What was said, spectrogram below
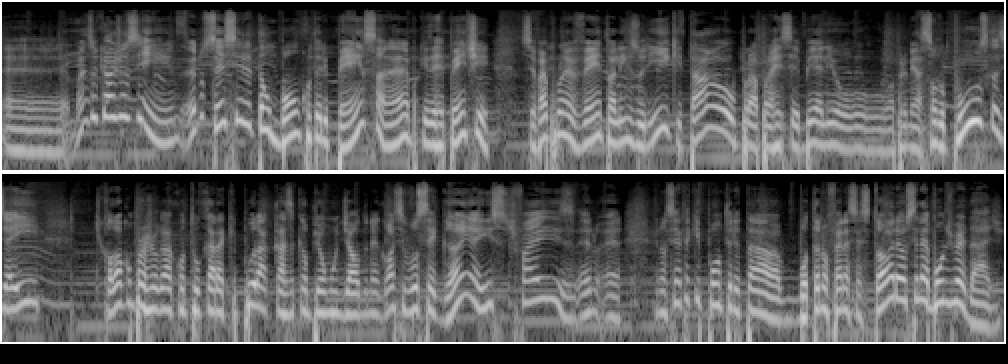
É, mas o que eu acho assim, eu não sei se ele é tão bom quanto ele pensa, né? Porque de repente você vai para um evento ali em Zurique e tal, pra receber ali o, a premiação do Puskas, e aí te colocam para jogar contra o cara que por acaso é campeão mundial do negócio e você ganha, isso te faz. Eu, é, eu não sei até que ponto ele tá botando fé nessa história ou se ele é bom de verdade.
